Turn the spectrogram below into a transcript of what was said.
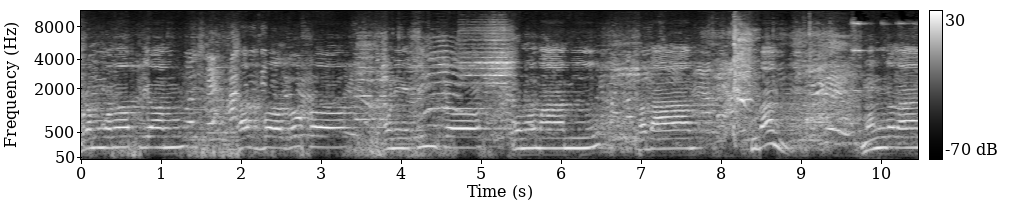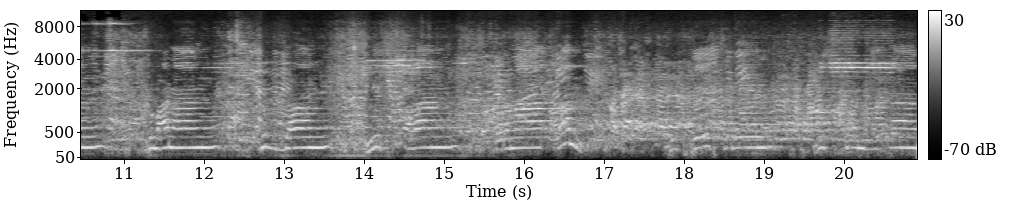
ব্রহ্মণ প্রিয়ম সর্বলোক পুনিতিঞ্চ অনুমামি সদা শিবাম মঙ্গলাং শুভানাং শুদ্ধং নিষ্কলাং বিশ্বশ্রীং বিশ্বমাতাং,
